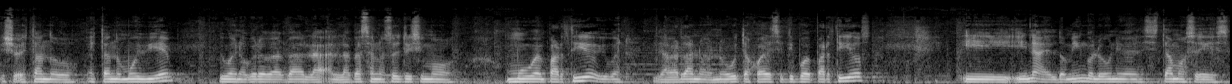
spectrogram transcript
ellos estando, estando muy bien. Y bueno, creo que acá en la, en la casa nosotros hicimos un muy buen partido y bueno, la verdad nos, nos gusta jugar ese tipo de partidos. Y, y nada, el domingo lo único que necesitamos es,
